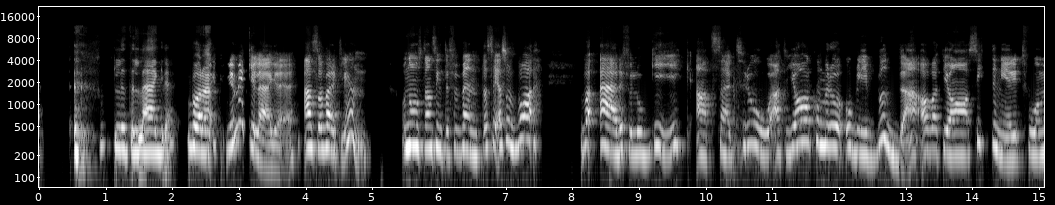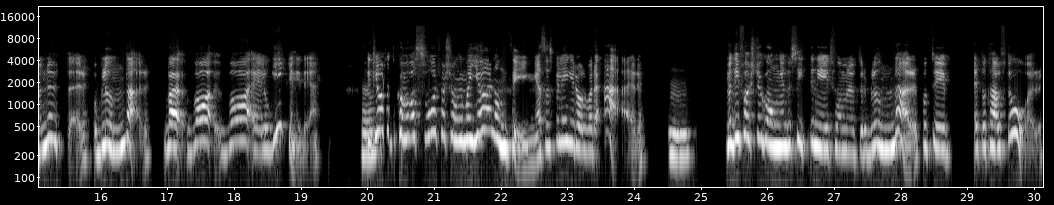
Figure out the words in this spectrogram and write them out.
lite lägre. Bara, är mycket lägre. Alltså verkligen. Och någonstans inte förvänta sig. Alltså vad, vad är det för logik att så här, tro att jag kommer att, bli Buddha av att jag sitter ner i två minuter och blundar? Va, vad, vad är logiken i det? Det är klart att det kommer vara svårt första gången man gör någonting. Alltså det spelar ingen roll vad det är. Mm. Men det är första gången du sitter ner i två minuter och blundar på typ ett och ett halvt år.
